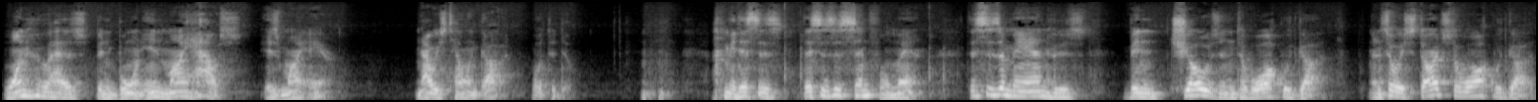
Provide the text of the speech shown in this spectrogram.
one who has been born in my house is my heir. Now he's telling God what to do. I mean, this is this is a sinful man. This is a man who's been chosen to walk with God. And so he starts to walk with God.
